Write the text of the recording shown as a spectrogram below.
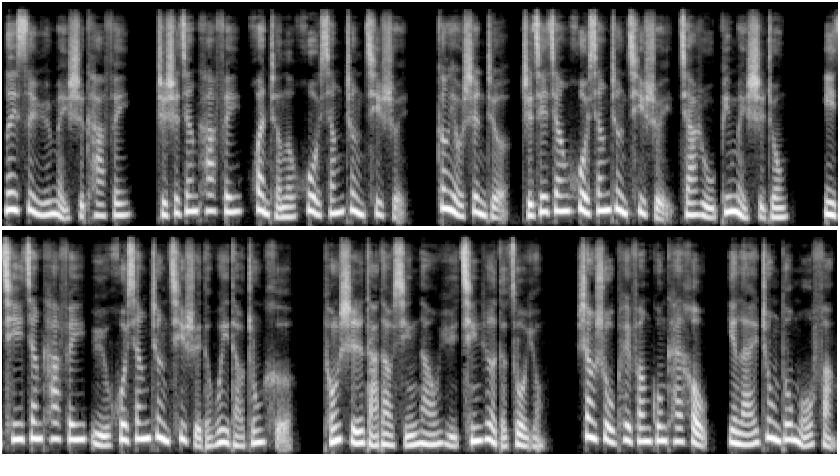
类似于美式咖啡，只是将咖啡换成了藿香正气水。更有甚者，直接将藿香正气水加入冰美式中，以期将咖啡与藿香正气水的味道中和，同时达到醒脑与清热的作用。上述配方公开后，引来众多模仿。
